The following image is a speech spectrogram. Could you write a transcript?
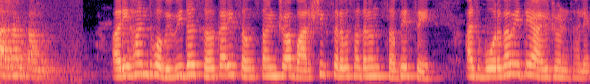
ताज्या घडामोडी. अरिहंत व विविध सहकारी संस्थांच्या वार्षिक सर्वसाधारण सभेचे आज बोरगाव येथे आयोजन झाले.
